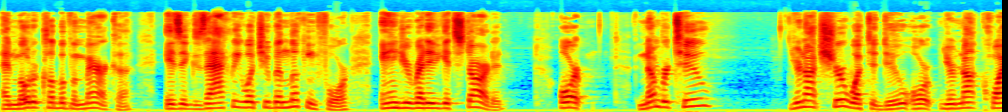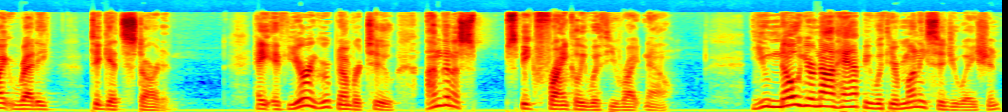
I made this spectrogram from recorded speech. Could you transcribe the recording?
and Motor Club of America is exactly what you've been looking for and you're ready to get started. Or number two, you're not sure what to do or you're not quite ready to get started. Hey, if you're in group number two, I'm going to speak frankly with you right now. You know you're not happy with your money situation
